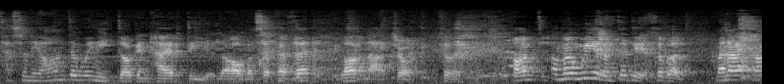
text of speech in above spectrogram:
Taswn ni ond yn weinidog yng Nghaerdydd, o, fysa pethau lot na, joc. Ond, ond mae'n wir yn dydy, chyfod, Mae na, ma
